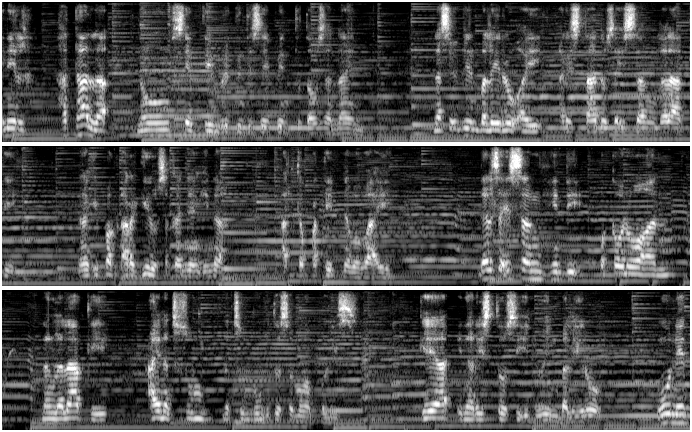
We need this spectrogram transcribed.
inilhatala noong September 27, 2009 na si Edwin Balero ay arestado sa isang lalaki na nakipag-argue sa kanyang ina at kapatid na babae. Dahil sa isang hindi pagkaunawaan ng lalaki ay nagsum nagsumbong ito sa mga pulis. Kaya inaresto si Edwin Balero. Ngunit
